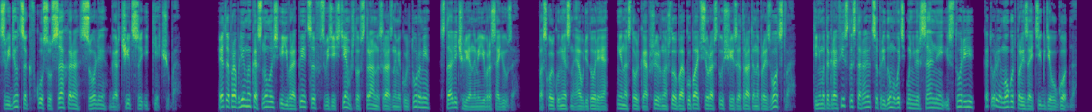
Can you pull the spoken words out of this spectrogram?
сведется к вкусу сахара, соли, горчицы и кетчупа? Эта проблема коснулась и европейцев в связи с тем, что страны с разными культурами стали членами Евросоюза. Поскольку местная аудитория не настолько обширна, чтобы окупать все растущие затраты на производство, кинематографисты стараются придумывать универсальные истории, которые могут произойти где угодно.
